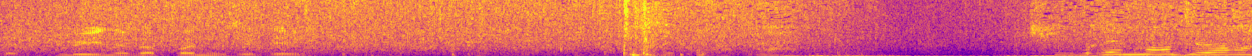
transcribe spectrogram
Cette pluie ne va pas nous aider. Je suis vraiment dehors.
